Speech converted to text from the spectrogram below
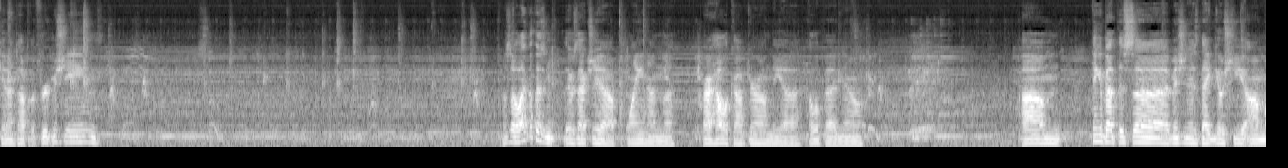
Get on top of the fruit machine. Also, I like how there's, there's actually a plane on the, or a helicopter on the uh, helipad now. Um, thing about this uh, mission is that Yoshi um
